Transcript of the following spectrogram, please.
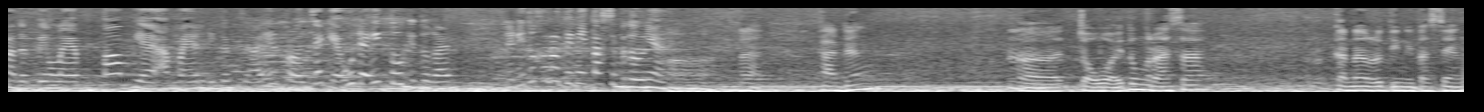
ngadepin laptop ya apa yang dikerjain project ya udah itu gitu kan. Dan itu kan rutinitas sebetulnya. Nah, kadang eh, cowok itu ngerasa karena rutinitas yang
